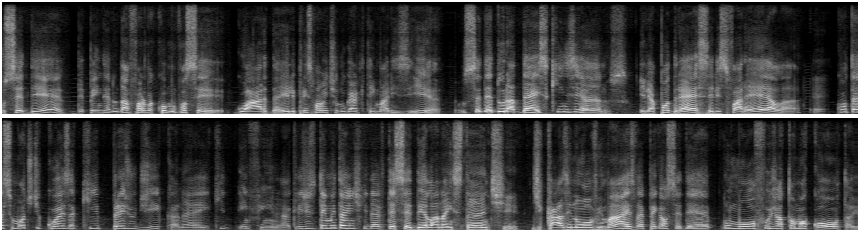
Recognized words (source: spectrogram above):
o CD, dependendo da forma como você guarda ele, principalmente no lugar que tem marisia, o CD dura 10, 15 anos. Ele apodrece, ele esfarela. É, acontece um monte de coisa que prejudica, né? E que, enfim, né? acredito que tem muita gente que deve ter CD lá na estante de casa e não ouve mais, vai pegar o CD, o mofo já tomou conta,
